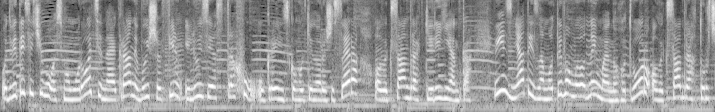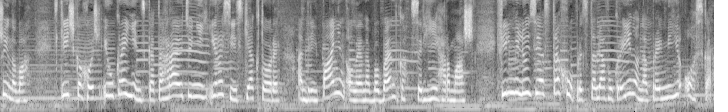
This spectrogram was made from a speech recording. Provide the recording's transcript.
У 2008 році на екрани вийшов фільм Ілюзія страху українського кінорежисера Олександра Кірієнка. Він знятий за мотивами одноіменного твору Олександра Турчинова. Стрічка, хоч і українська, та грають у ній і російські актори Андрій Панін, Олена Бабенко, Сергій Гармаш. Фільм Ілюзія страху представляв Україну на премії Оскар.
